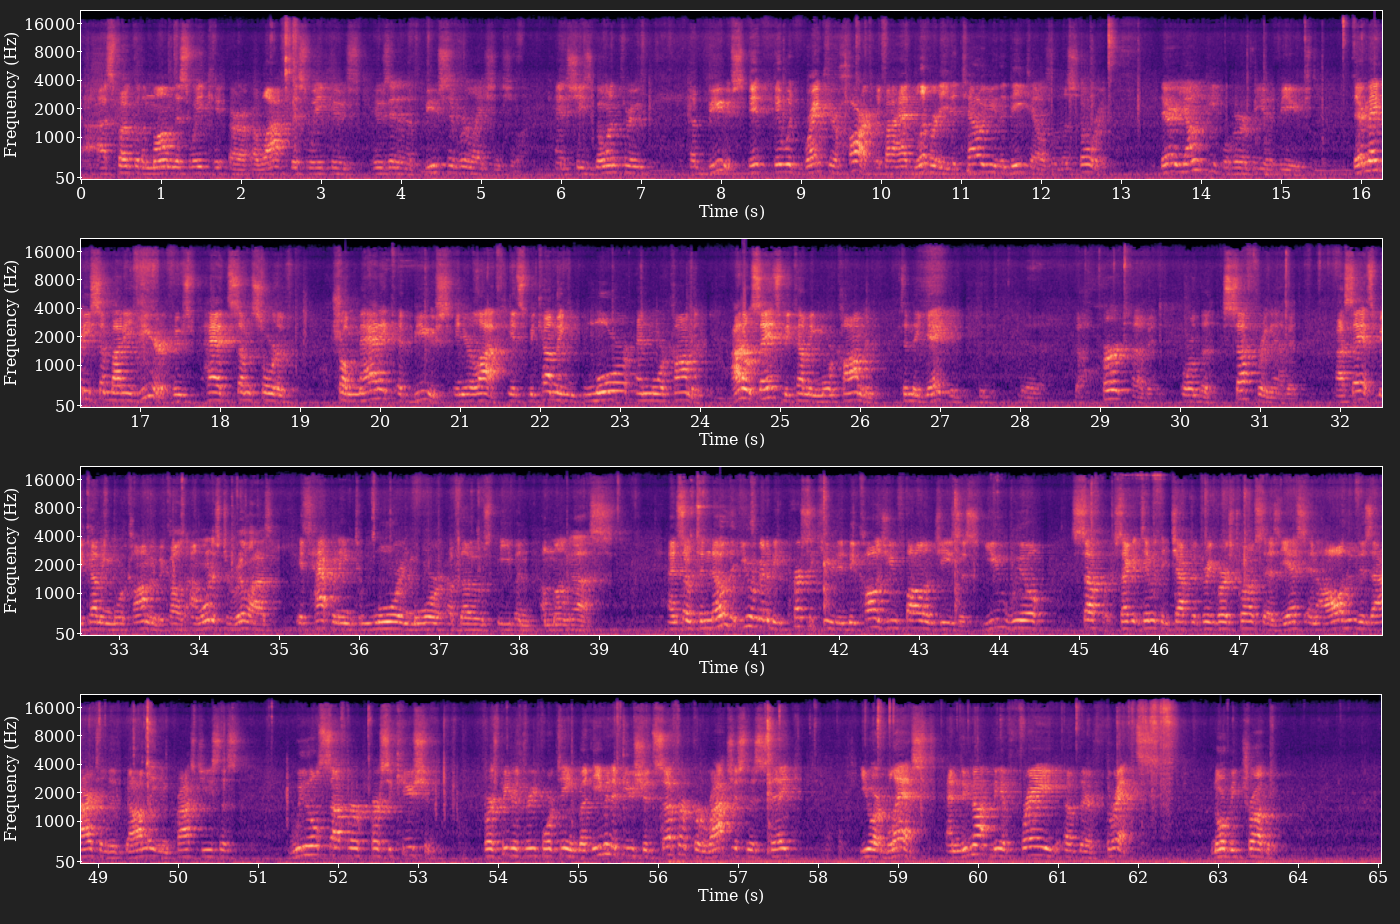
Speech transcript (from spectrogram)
Uh, I spoke with a mom this week, or a wife this week, who's who's in an abusive relationship, and she's going through abuse. It, it would break your heart if I had liberty to tell you the details of the story. There are young people who are being abused. There may be somebody here who's had some sort of traumatic abuse in your life. It's becoming more and more common. I don't say it's becoming more common to negate the, the, the hurt of it or the suffering of it. I say it's becoming more common because I want us to realize it's happening to more and more of those even among us. And so to know that you are going to be persecuted because you follow Jesus, you will suffer. 2 Timothy chapter 3 verse 12 says, "Yes, and all who desire to live godly in Christ Jesus will suffer persecution." 1 Peter 3:14, "But even if you should suffer for righteousness' sake, you are blessed, and do not be afraid of their threats, nor be troubled."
